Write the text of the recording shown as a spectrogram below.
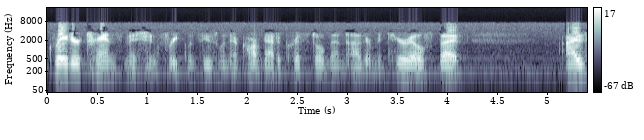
greater transmission frequencies when they're carved out of crystal than other materials. But I've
